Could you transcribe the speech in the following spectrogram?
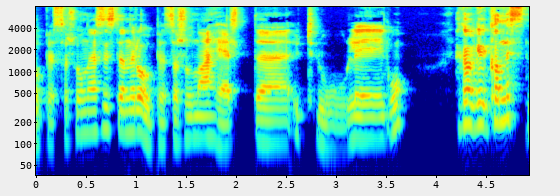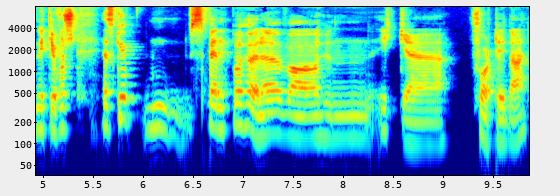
rolleprestasjon? Jeg syns den rolleprestasjonen er helt uh, utrolig god. Jeg kan, kan, nesten ikke forstå Jeg skulle spent på å høre hva hun ikke får til der.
